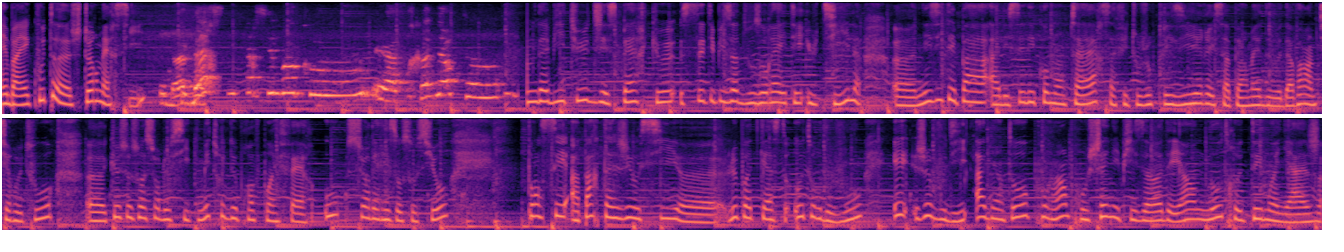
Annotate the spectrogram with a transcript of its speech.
Eh ben écoute, euh, je te remercie. Eh ben, merci, merci beaucoup et à très bientôt. Comme d'habitude, j'espère que cet épisode vous aura été utile. Euh, n'hésitez pas à laisser des commentaires, ça fait toujours plaisir et ça permet d'avoir un petit retour, euh, que ce soit sur le site mestrucsdeprof.fr ou sur les réseaux sociaux. Pensez à partager aussi le podcast autour de vous et je vous dis à bientôt pour un prochain épisode et un autre témoignage.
